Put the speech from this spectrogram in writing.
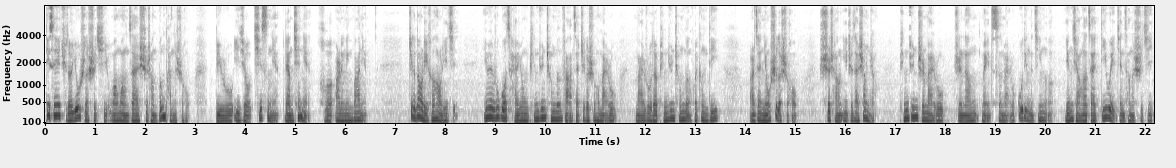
DCA 取得优势的时期，往往在市场崩盘的时候，比如1974年、2000年和2008年。这个道理很好理解，因为如果采用平均成本法，在这个时候买入，买入的平均成本会更低；而在牛市的时候，市场一直在上涨，平均值买入只能每次买入固定的金额，影响了在低位建仓的时机。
